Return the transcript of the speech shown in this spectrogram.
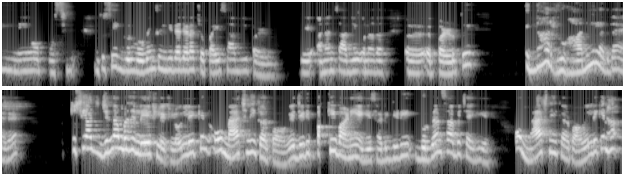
ਨਹੀਂ ਉਹ possible- ਤੁਸੀਂ ਗੁਰੂ ਗੋਬਿੰਦ ਸਿੰਘ ਜੀ ਦਾ ਜਿਹੜਾ ਚੌਪਾਈ ਸਾਹਿਬ ਜੀ ਪੜ੍ਹ ਲਓ, ਤੇ ਅਨੰਦ ਸਾਹਿਬ ਜੀ ਉਹਨਾਂ ਦਾ ਪੜ੍ਹ ਲਓ, ਤੇ ਇੰਨਾ ਰੂਹਾਨੀ ਲੱਗਦਾ ਹੈਗਾ। ਤੁਸੀਂ ਅੱਜ ਜਿੰਨਾ ਮਰਜ਼ੀ ਲੇਖ ਲਿਖ ਲਓ, ਲੇਕਿਨ ਉਹ ਮੈਚ ਨਹੀਂ ਕਰ ਪਾਓਗੇ। ਜਿਹੜੀ ਪੱਕੀ ਬਾਣੀ ਹੈਗੀ ਸਾਡੀ, ਜਿਹੜੀ ਗੁਰੂ ਗ੍ਰੰਥ ਸਾਹਿਬ ਵਿੱਚ ਹੈਗੀ ਹੈ, ਉਹ ਮੈਚ ਨਹੀਂ ਕਰ ਪਾਓਗੇ। ਲੇਕਿਨ ਹਾਂ,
